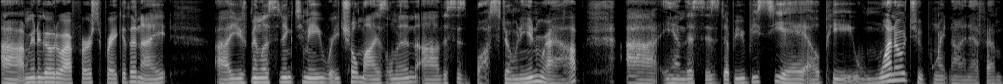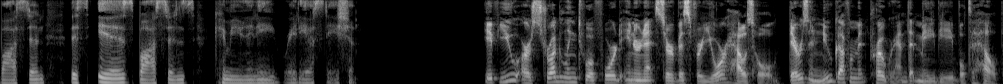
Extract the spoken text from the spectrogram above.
Uh, I'm going to go to our first break of the night. Uh, you've been listening to me, Rachel Miselman. Uh, this is Bostonian Rap, uh, and this is WBCA LP 102.9 FM Boston. This is Boston's community radio station. If you are struggling to afford internet service for your household, there is a new government program that may be able to help.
